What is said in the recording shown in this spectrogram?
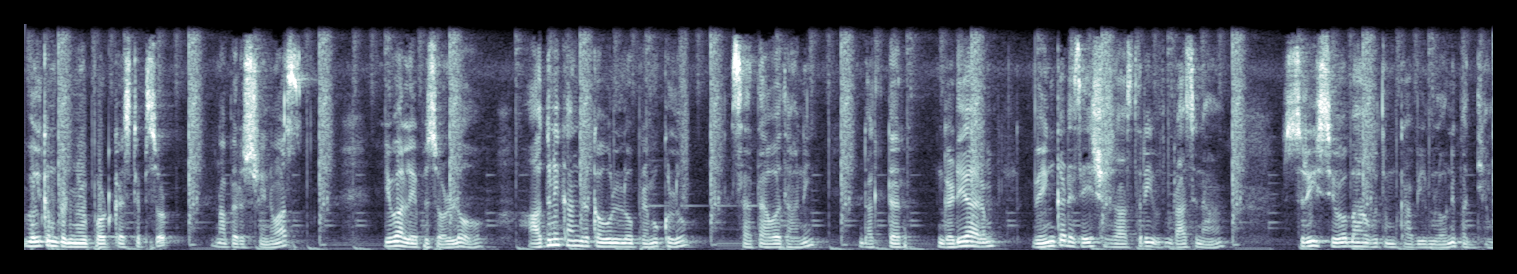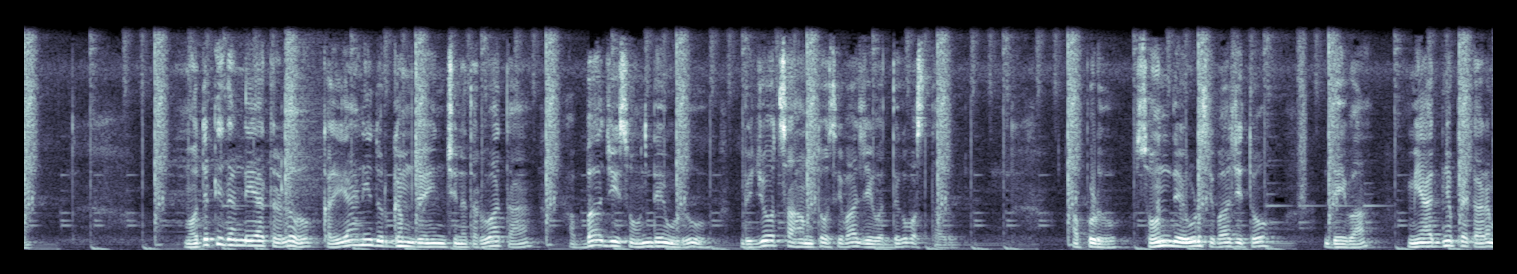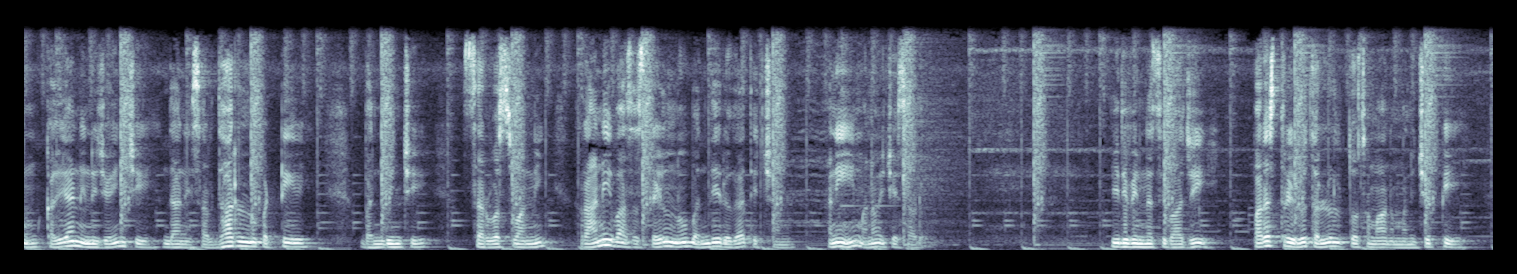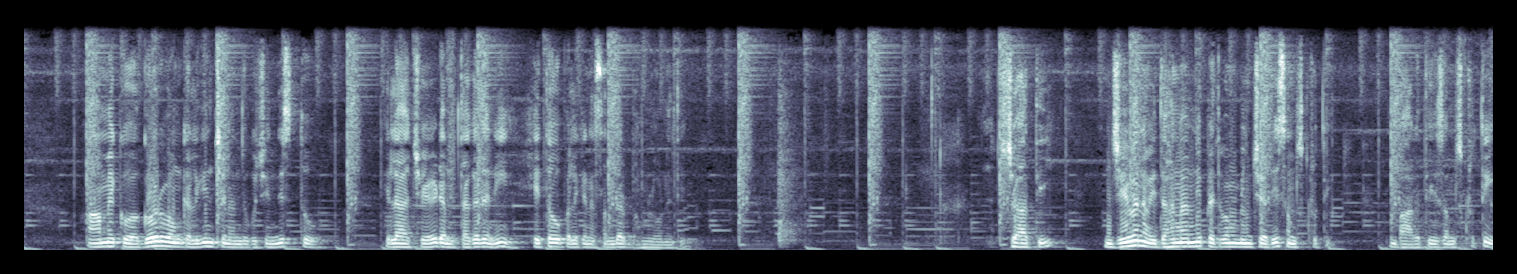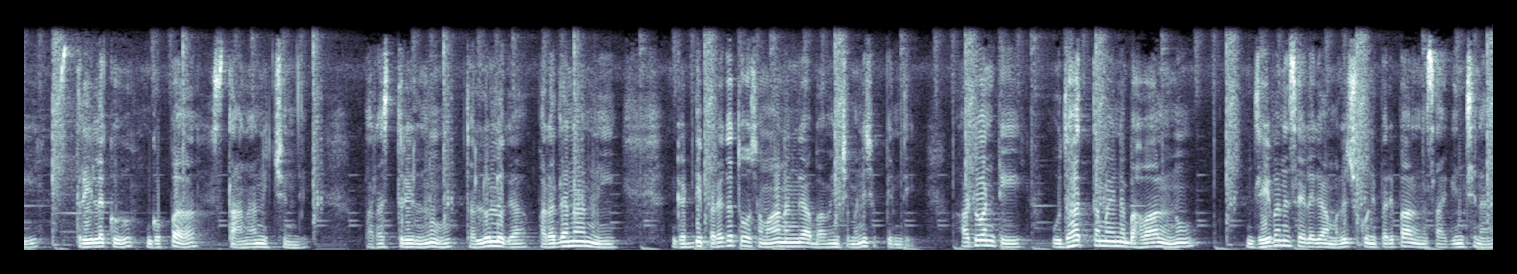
Welcome to new podcast episode. నా పేరు శ్రీనివాస్. ఇవాళ ఎపిసోడ్లో ఆధునికాంధ్ర కవుల్లో ప్రముఖులు శతావధాని డాక్టర్ గడియారం వెంకటశేష శాస్త్రి వ్రాసిన శ్రీ శివభాగవతం కావ్యంలోని పద్యం. మొదటి దండయాత్రలో కళ్యాణి దుర్గం జయించిన తరువాత అబ్బాజీ సోందేవుడు విజయోత్సాహంతో శివాజీ వద్దకు వస్తాడు. అప్పుడు సోందేవుడు శివాజీతో దేవా మీ ఆజ్ఞ ప్రకారం కళ్యాణిని జయించి దాని సర్దారులను పట్టి బంధించి సర్వస్వాన్ని రాణివాస స్త్రీలను బందీలుగా తెచ్చాను అని మనవి చేశాడు. ఇది విన్న శివాజీ పరస్త్రీలు తల్లులతో సమానం అని చెప్పి ఆమెకు అగౌరవం కలిగించినందుకు చిందిస్తూ ఇలా చేయడం తగదని హితవు పలికిన సందర్భంలోనిది. జాతి జీవన విధానాన్ని ప్రతిబింబించేది సంస్కృతి. భారతీయ సంస్కృతి స్త్రీలకు గొప్ప స్థానాన్నిచ్చింది. పరస్త్రీలను తల్లులుగా పరధనాన్ని గడ్డి పెరగతో సమానంగా భావించమని చెప్పింది. అటువంటి ఉదాత్తమైన భావాలను జీవనశైలిగా మలుచుకుని పరిపాలన సాగించిన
